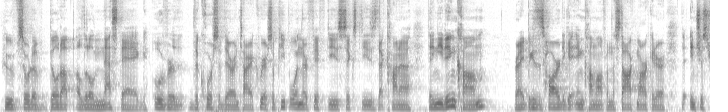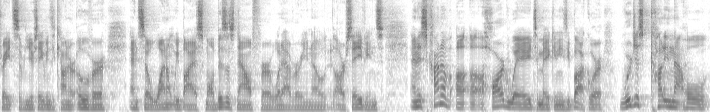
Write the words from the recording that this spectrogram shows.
who've sort of built up a little nest egg over the course of their entire career. So people in their 50s, 60s that kind of they need income right? Because it's hard to get income out from the stock market or the interest rates of your savings account are over. And so why don't we buy a small business now for whatever, you know, right. our savings? And it's kind of a, a, hard way to make an easy buck or we're just cutting that whole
